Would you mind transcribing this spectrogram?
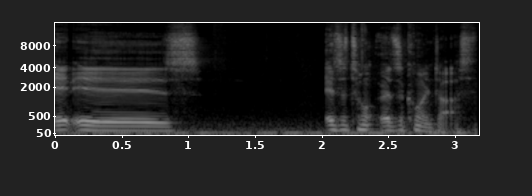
it is it's a to- it's a coin toss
